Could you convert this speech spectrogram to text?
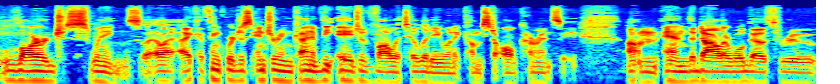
large swings. Like I think we're just entering kind of the age of volatility when it comes to all currency, um, and the dollar will go through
